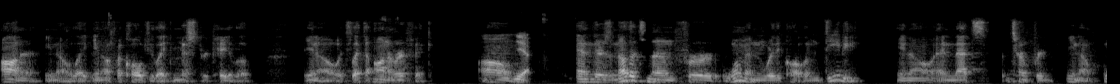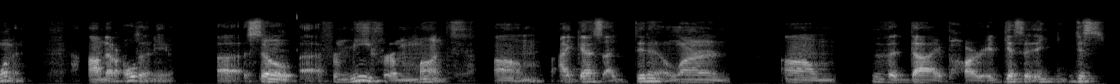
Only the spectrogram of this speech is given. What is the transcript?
honor. You know, like you know, if I called you like Mister Caleb, you know, it's like an honorific. Um, yeah. and there's another term for women where they call them Didi, you know, and that's a term for you know women um, that are older than you. Uh, so Mm. uh, for me, for a month, um, I guess I didn't learn um, the die part. It guess it, it just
